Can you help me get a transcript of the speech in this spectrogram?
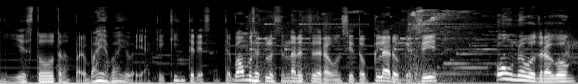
Y es todo transparente. Vaya, vaya, vaya, qué, qué interesante. Vamos a coleccionar este dragoncito, claro que sí. Un nuevo dragón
